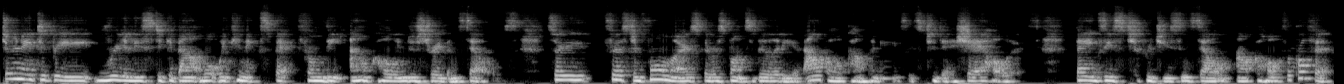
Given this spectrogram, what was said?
do need to be realistic about what we can expect from the alcohol industry themselves. So, first and foremost, the responsibility of alcohol companies is to their shareholders. They exist to produce and sell alcohol for profit.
